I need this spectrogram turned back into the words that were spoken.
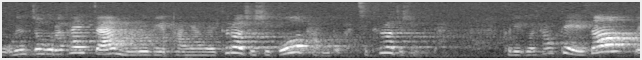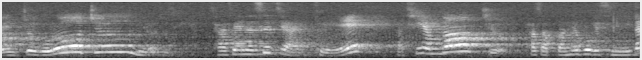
오른쪽으로 살짝 무릎 위 방향을 틀어주시고 다리도 같이 틀어주십니다. 그리고 상태에서 왼쪽으로 쭉 밀어주세요. 자세는 쓰지 않게 다시 한번 쭉 다섯 번 해보겠습니다.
